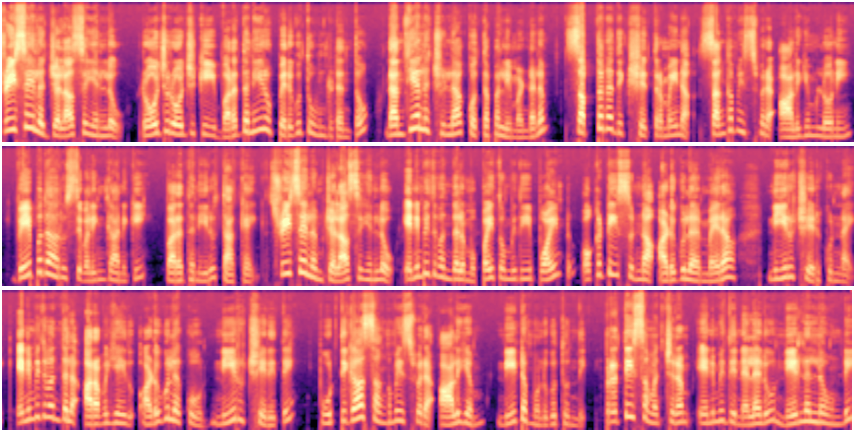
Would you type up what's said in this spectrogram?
శ్రీశైల జలాశయంలో రోజురోజుకి వరద నీరు పెరుగుతూ ఉండటంతో నంద్యాల జిల్లా కొత్తపల్లి మండలం సప్తనది క్షేత్రమైన సంగమేశ్వర ఆలయంలోని వేపదారు శివలింగానికి వరద నీరు తాకాయి. శ్రీశైలం జలాశయంలో ఎనిమిది వందల ముప్పై తొమ్మిది పాయింట్ ఒకటి సున్నా అడుగుల మేర నీరు చేరుకున్నాయి. ఎనిమిది వందల అరవై ఐదు అడుగులకు నీరు చేరితే పూర్తిగా సంగమేశ్వర ఆలయం నీట మునుగుతుంది. ప్రతి సంవత్సరం ఎనిమిది నెలలు నీళ్ళల్లో ఉండి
